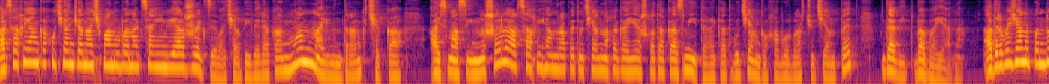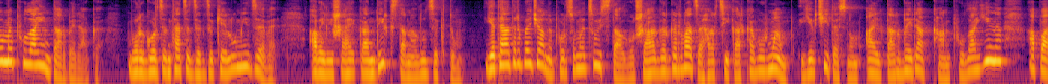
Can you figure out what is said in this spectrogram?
Արցախի անկախության ճանաչման ու բանակցային լիարժեք ձևաչափի վերականգնմանն այլ ընտրանք չկա։ Այս մասին նշել է Արցախի հանրապետության նախագահի աշխատակազմի տեղեկատվության գլխավոր վարչության պետ Դավիթ Բաբայանը։ Ադրբեջանը պնդում է փուլային տարբերակը, որը գործընթացը ձգձգելու մի ձև է, ավելի շահեկան դիրք ստանալու ձգտում։ Եթե Ադրբեջանը փորձում է ցույց տալ, որ շահագրգռված է հարցի կարգավորմամբ եւ չի տեսնում այլ տարբերակ, քան փուլայինը, ապա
